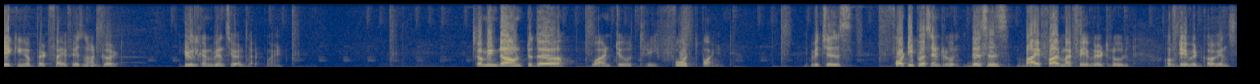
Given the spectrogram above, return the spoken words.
waking up at 5 is not good. It will convince you at that point. Coming down to the one, two, three, fourth point, which is 40% rule. This is by far my favorite rule of David Goggins.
